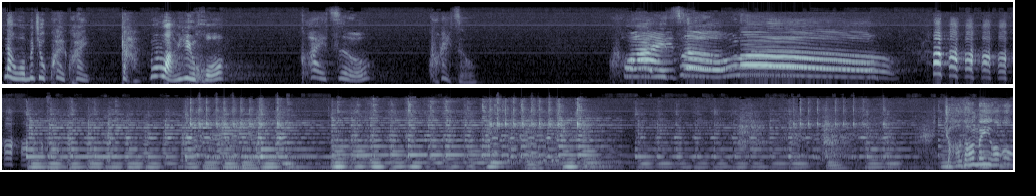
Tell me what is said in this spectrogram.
那我们就快快赶往运河，快走，快走，快走喽！哈哈哈哈哈哈！找到没有？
